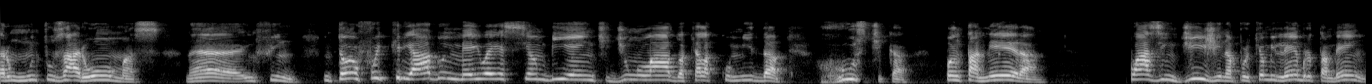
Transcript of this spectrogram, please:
eram muitos aromas né? Enfim, então eu fui criado em meio a esse ambiente. De um lado, aquela comida rústica, pantaneira, quase indígena, porque eu me lembro também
